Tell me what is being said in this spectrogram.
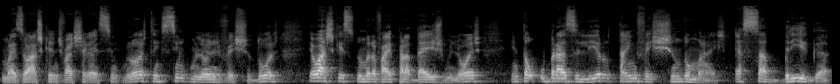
mas eu acho que a gente vai chegar em 5 milhões. Tem 5 milhões de investidores. Eu acho que esse número vai para 10 milhões. Então, o brasileiro está investindo mais. Essa briga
